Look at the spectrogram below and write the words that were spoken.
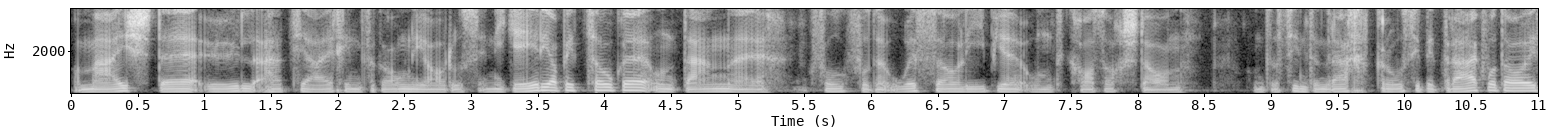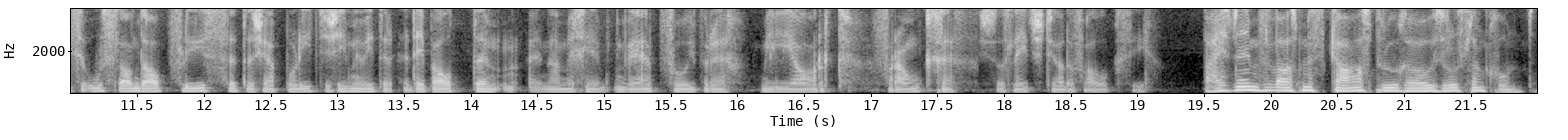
Am meisten Öl hat sie eigentlich im vergangenen Jahr aus Nigeria bezogen und dann äh, gefolgt von den USA, Libyen und Kasachstan. Und das sind dann recht grosse Beträge, die da ins Ausland abfließen. Das ist ja politisch immer wieder eine Debatte, nämlich im Wert von über eine Milliarde Franken. Das war das letzte Jahr der Fall. Gewesen. Weiss man für was man das Gas brauchen, das aus Russland kommt?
